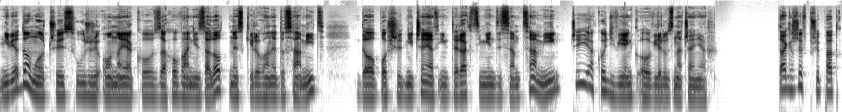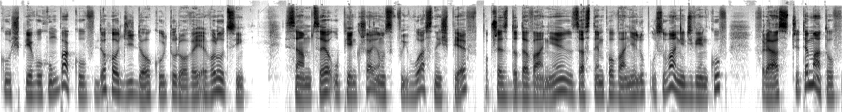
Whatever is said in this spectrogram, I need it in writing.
Nie wiadomo, czy służy ona jako zachowanie zalotne skierowane do samic, do pośredniczenia w interakcji między samcami, czy jako dźwięk o wielu znaczeniach. Także w przypadku śpiewu humbaków dochodzi do kulturowej ewolucji. Samce upiększają swój własny śpiew poprzez dodawanie, zastępowanie lub usuwanie dźwięków, fraz czy tematów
